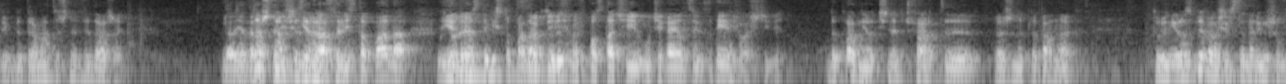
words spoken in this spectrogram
jakby dramatycznych wydarzeń. no, To też 11, tam się 11 znalazło. listopada, który 11 listopada, zrobiliśmy który, w postaci uciekających zdjęć właściwie. dokładnie, odcinek czwarty Grażyny Plebanek, który nie rozgrywał się w scenariuszu w,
